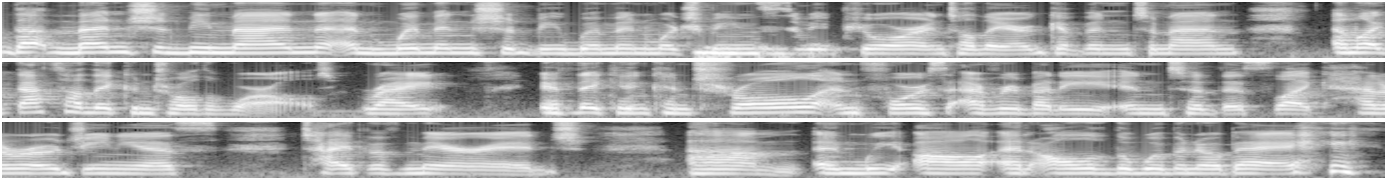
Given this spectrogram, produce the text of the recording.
that men should be men and women should be women, which means to be pure until they are given to men. And like that's how they control the world, right? If they can control and force everybody into this like heterogeneous type of marriage, um, and we all and all of the women obey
